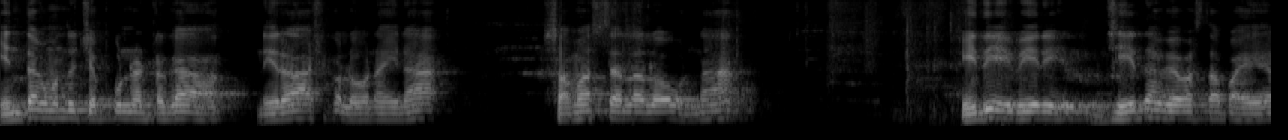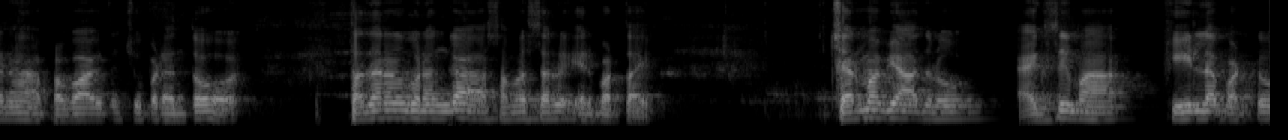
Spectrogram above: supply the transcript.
ఇంతకుముందు చెప్పుకున్నట్లుగా నిరాశకు లోనైన సమస్యలలో ఉన్న ఇది వీరి జీర్ణ వ్యవస్థ పైన ప్రభావితం చూపడంతో తదనుగుణంగా సమస్యలు ఏర్పడతాయి. చర్మ వ్యాధులు ఎగ్జిమా కీళ్ళ పట్టు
